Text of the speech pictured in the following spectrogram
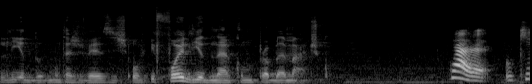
lido muitas vezes, ou- e foi lido, né, como problemático? Cara, o que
